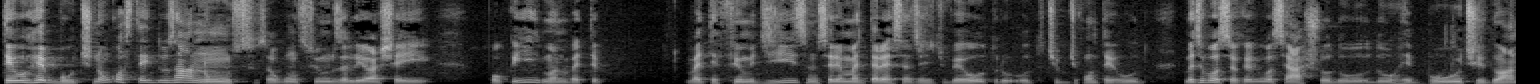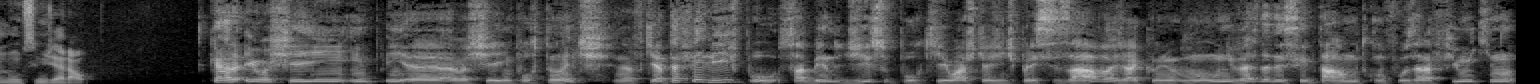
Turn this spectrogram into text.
ter o reboot. Não gostei dos anúncios. Alguns filmes ali eu achei um pouco, ih, mano, vai ter, vai ter filme disso, não seria mais interessante a gente ver outro, outro tipo de conteúdo. Mas e você, o que, é que você achou do, do reboot, do anúncio em geral? Cara, eu achei, é, eu achei importante, né? Fiquei até feliz, pô, sabendo disso, porque eu acho que a gente precisava, já que o universo da DC tava muito confuso, era filme que não,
